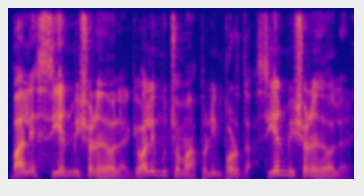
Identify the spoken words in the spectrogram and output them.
vale 100 millones de dólares, que vale mucho más, pero no importa, 100 millones de dólares.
